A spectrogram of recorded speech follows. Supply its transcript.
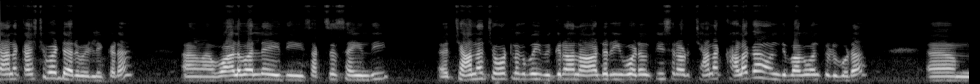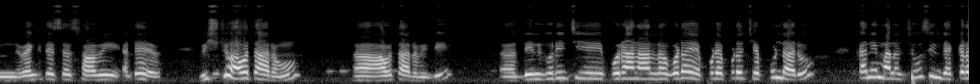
చాలా కష్టపడ్డారు వీళ్ళు ఇక్కడ. వాళ్ళ వల్లే ఇది సక్సెస్ అయింది. చాలా చోట్లకు పోయి విగ్రహాలు ఆర్డర్ ఇవ్వడం తీసుకురావడం చాలా కళగా ఉంది భగవంతుడు కూడా. వెంకటేశ్వర స్వామి అంటే విష్ణు అవతారం అవతారం ఇది. దీని గురించి పురాణాల్లో కూడా ఎప్పుడెప్పుడో చెప్పుండారు కానీ మనం చూసింది ఎక్కడ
